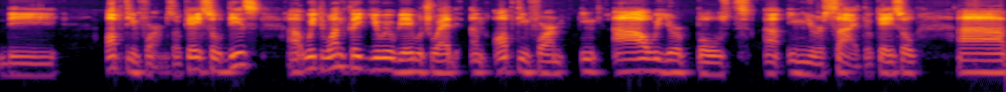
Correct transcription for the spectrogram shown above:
the opt-in forms. Okay, so this uh, with one click you will be able to add an opt-in form in all your posts uh, in your site. Okay, so uh,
